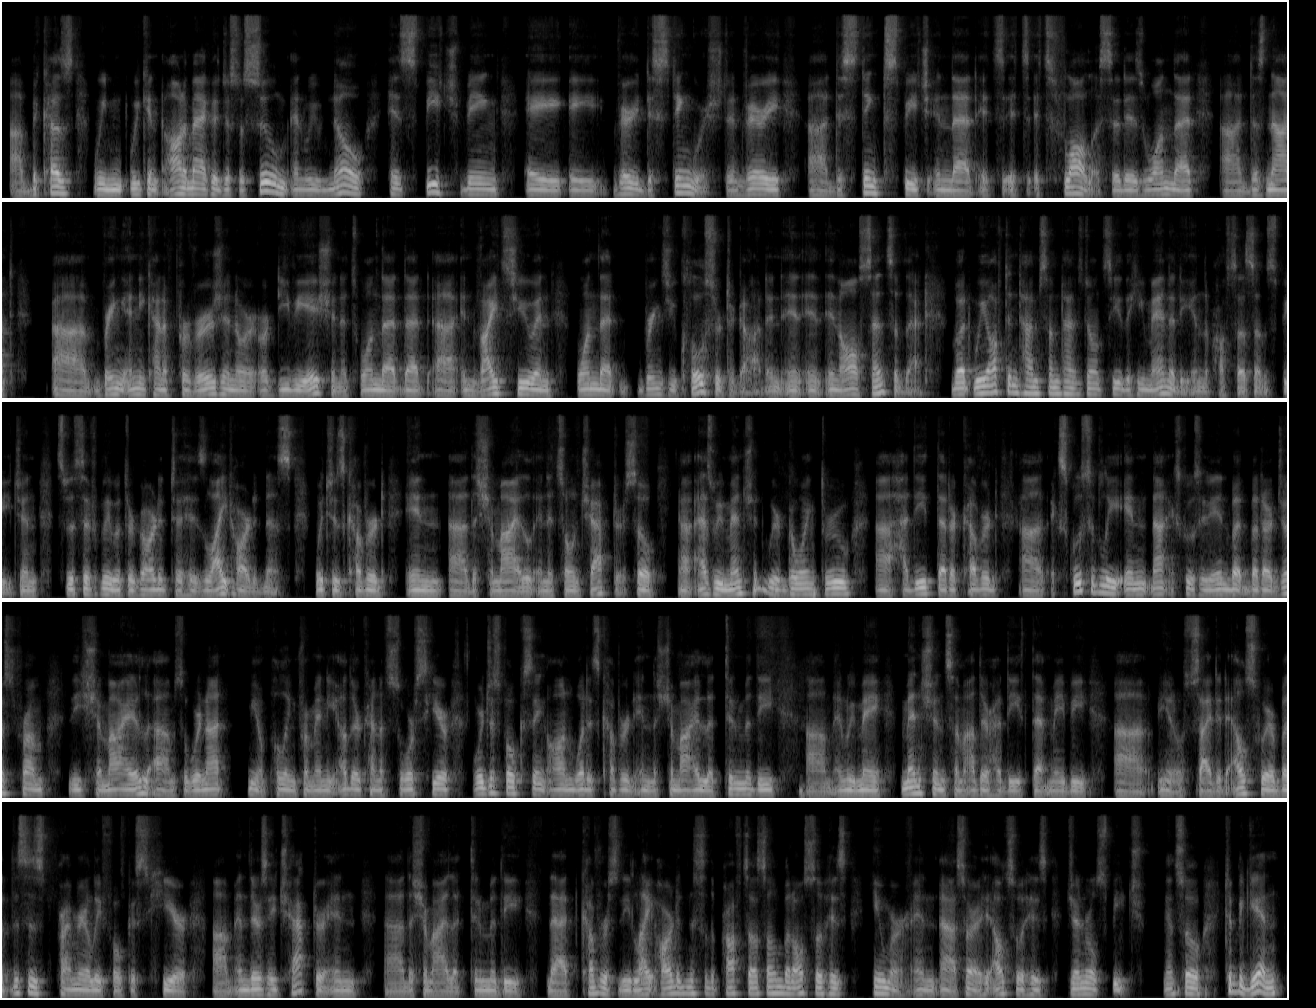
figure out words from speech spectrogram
uh, because we we can automatically just assume and we know his speech being a a very distinguished and very uh, distinct speech in that it's it's it's flawless. It is one that uh, does not uh, bring any kind of perversion or, or deviation. It's one that that uh, invites you and one that brings you closer to God in, in, in all sense of that. But we oftentimes sometimes don't see the humanity in the process of speech, and specifically with regard to his lightheartedness, which is covered in uh, the Shama'il in its own chapter. So uh, as we mentioned, we're going through uh, hadith that are covered uh, exclusively in, not exclusively in, but but are just from the Shama'il. Um, so we're not you know pulling from any other kind of source here. We're just focusing on what is covered in the Shama'il at-Tirmidhi, um, and we may mention some other hadith that may be uh, you know cited elsewhere, but this is primarily focused here. Um, and there's a chapter in uh, the Shama'il at-Tirmidhi that covers the lightheartedness of the Prophet but also his humor and uh, sorry, also his general speech. And so to begin,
